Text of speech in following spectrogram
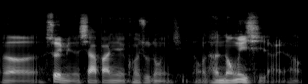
呃睡眠的下半夜快速动眼期哦，很容易起来哈。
